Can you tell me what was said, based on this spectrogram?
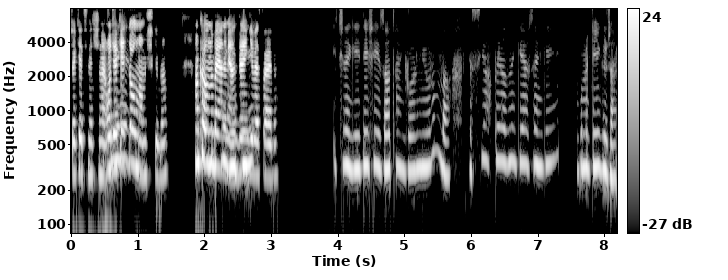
Ceketin içine. O ceketli olmamış gibi. Ama kalanı beğendim yani. Rengi vesaire. İçine giydiği şeyi zaten görmüyorum da. Ya siyah beyaz ne giyersen giy. Bunu giy güzel.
